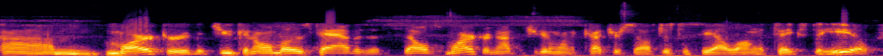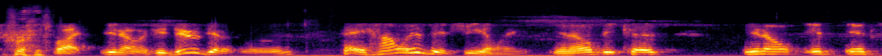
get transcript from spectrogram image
um, marker that you can almost have as a self marker. Not that you're going to want to cut yourself just to see how long it takes to heal. Right. But, you know, if you do get a wound, hey, how is it healing? You know, because you know it, it's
